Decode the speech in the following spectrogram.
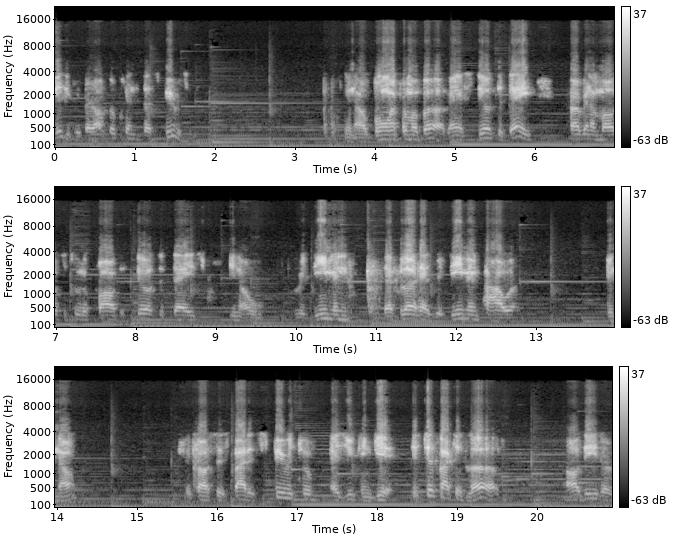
physically, but also cleanses us spiritually. You know, born from above. And it's still today covering a multitude of faults. It's still today, you know, redeeming, that blood has redeeming power, you know, because it's about as spiritual as you can get. It's just like his love. All these are,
